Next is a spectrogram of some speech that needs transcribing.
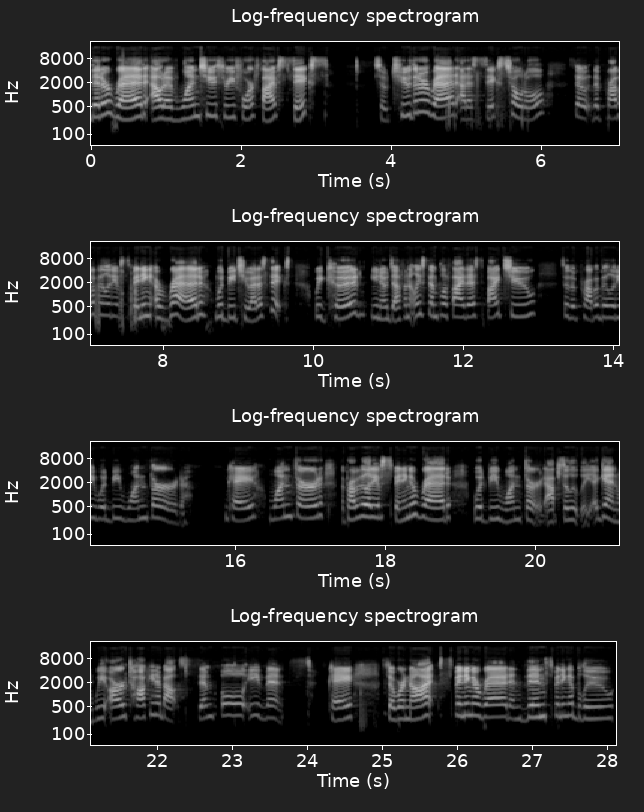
that are red out of one, two, three, four, five, six. So two that are red out of six total. So the probability of spinning a red would be two out of six. We could, you know, definitely simplify this by two. So the probability would be one third. Okay, one third. The probability of spinning a red would be one third. Absolutely. Again, we are talking about simple events. Okay, so we're not spinning a red and then spinning a blue.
